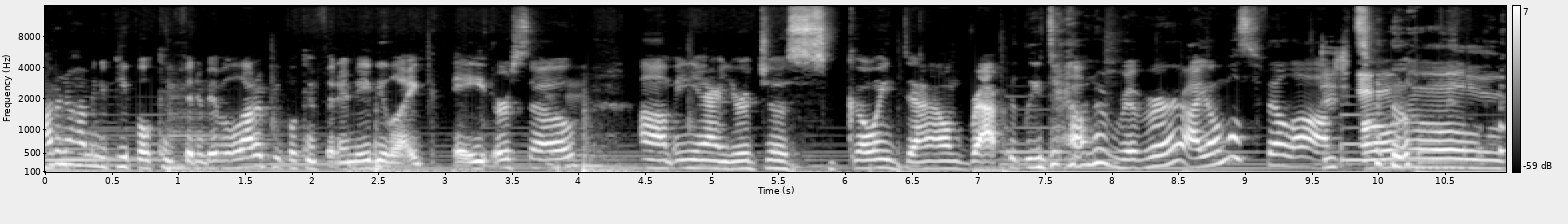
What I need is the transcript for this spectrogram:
I don't know how many people can fit in but a lot of people can fit in. Maybe like eight or so. Mm-hmm um, and yeah, you're just going down rapidly down a river. I almost fell off. Did, oh no!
